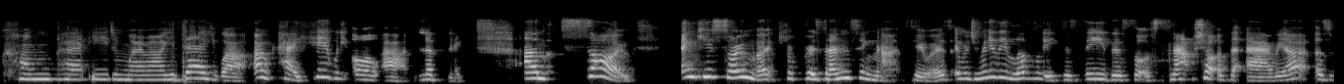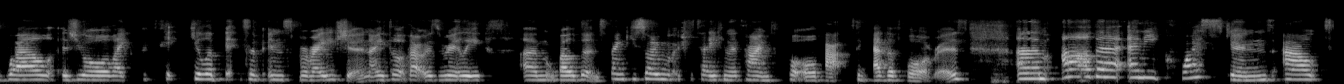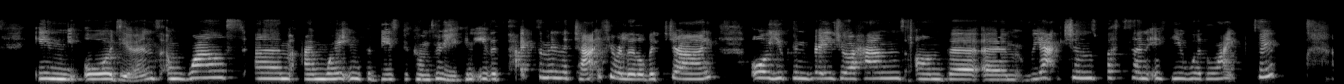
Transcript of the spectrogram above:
compare Eden where are you there you are okay here we all are lovely um so Thank you so much for presenting that to us. It was really lovely to see this sort of snapshot of the area as well as your like particular bits of inspiration. I thought that was really um, well done. So thank you so much for taking the time to put all that together for us. Um, are there any questions out in the audience and whilst um, I'm waiting for these to come through you can either type them in the chat if you're a little bit shy or you can raise your hand on the um, reactions button if you would like to.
